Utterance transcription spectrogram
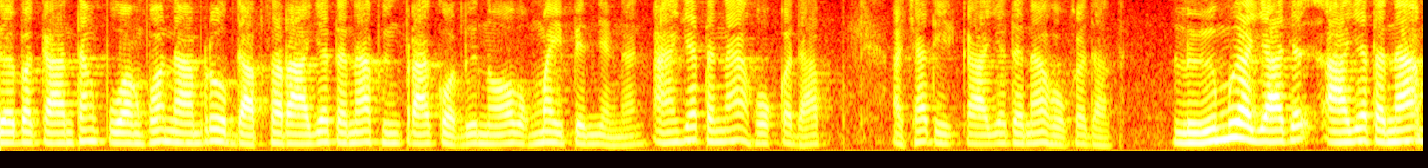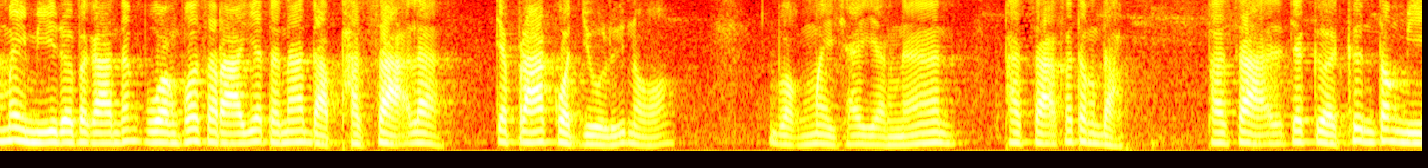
โดยประการทั้งปวง เพราะนามรูปดับสรายตนะพึงปรากฏหรือหนอบอกไม่เป็นอย่างนั้น อายตนะหกก็ดับอชาติกายตนะหกก็ดับ หรือเมื่อยาอายตนะไม่มีโดยประการทั้งปวง เพราะสรายตนะดับผัสสะล่ะ จะปรากฏอยู่หรือหนอ บอกไม่ใช่อย่างนั้นผัสสะก็ต้องดับภาษาจะเกิดขึ้นต้องมี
